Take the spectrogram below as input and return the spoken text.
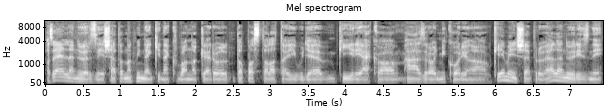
Az ellenőrzés, hát annak mindenkinek vannak erről tapasztalatai, ugye kiírják a házra, hogy mikor jön a kéményseprő, ellenőrizni,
